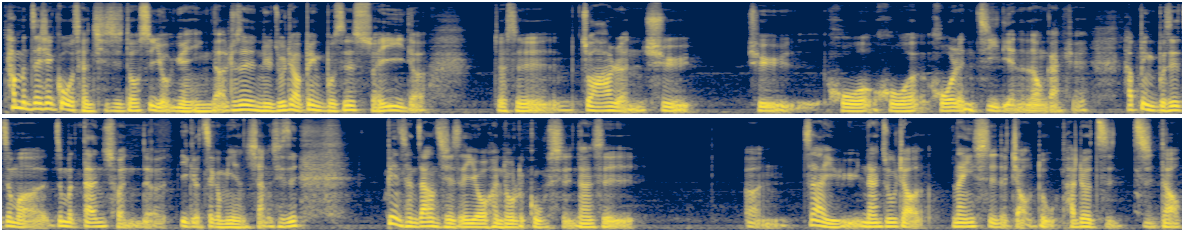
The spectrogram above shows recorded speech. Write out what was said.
他们这些过程其实都是有原因的，就是女主角并不是随意的，就是抓人去。去活活活人祭奠的那种感觉，她并不是这么这么单纯的一个这个面相。其实变成这样，其实有很多的故事，但是，嗯，在于男主角那一世的角度，他就只知道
